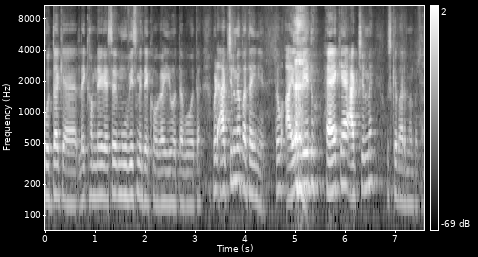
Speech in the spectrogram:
होता क्या है। लाइक like, हमने ऐसे मूवीज़ में देखा होगा ये होता है वो होता है बट एक्चुअल में पता ही नहीं है। तो आयुर्वेद है क्या एक्चुअल में? उसके बारे में पता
